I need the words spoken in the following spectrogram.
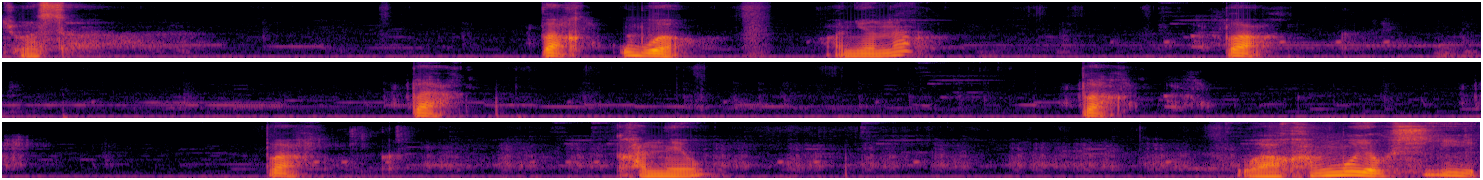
좋았어. 빡. 오 뭐야? 아니었나? 빡. 빡. 빡. 빡. 갔네요. 와, 강모 역시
